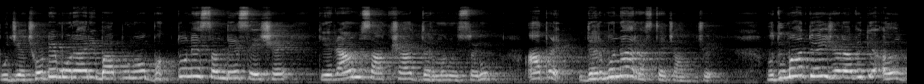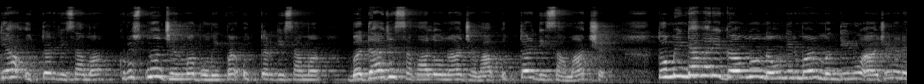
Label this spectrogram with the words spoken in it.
પૂજ્ય છોટે મોરારી બાપુનો ભક્તોને સંદેશ એ છે કે રામ સાક્ષાત ધર્મનું સ્વરૂપ, આપણે ધર્મના રસ્તે ચાલવું જોઈએ. વધુમાં તેઓએ જણાવ્યું કે અયોધ્યા ઉત્તર દિશામાં, કૃષ્ણ જન્મભૂમિ પણ ઉત્તર દિશામાં. બધા જ સવાલોના જવાબ ઉત્તર દિશામાં છે. તો મીંડાવારી ગામનું નવનિર્માણ મંદિરનું આયોજન અને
